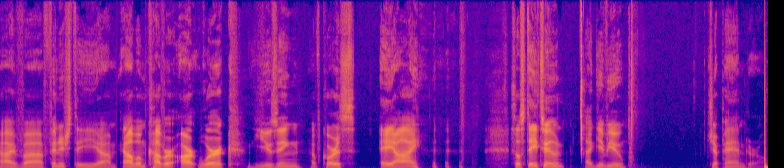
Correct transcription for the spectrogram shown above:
I've uh, finished the um, album cover artwork using, of course, AI. so stay tuned. I give you Japan Girl.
